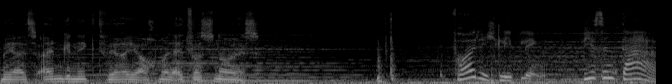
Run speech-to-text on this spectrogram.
Mehr als eingenickt wäre ja auch mal etwas Neues. Freu dich, Liebling. Wir sind da.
